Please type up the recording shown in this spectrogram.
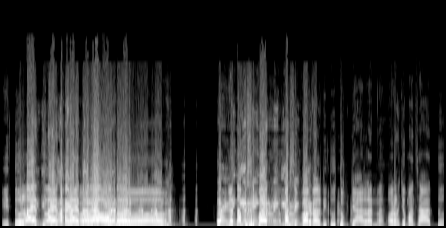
itu light light Light. light Oh, ada ya motor. Allah. Woi, Enggak tapi sih Pak, minggir, minggir, pasti minggir. bakal ditutup jalan lah. Orang cuma satu,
